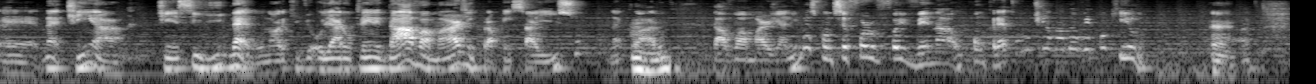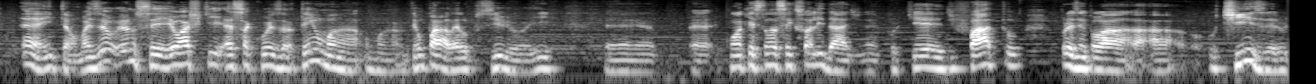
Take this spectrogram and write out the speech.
é, né, tinha tinha esse né, na hora que olharam o treino dava margem para pensar isso, né, claro, uhum. dava uma margem ali, mas quando você for foi ver na, o concreto não tinha nada a ver com aquilo. É. É, então, mas eu, eu não sei, eu acho que essa coisa tem uma, uma tem um paralelo possível aí é, é, com a questão da sexualidade, né? Porque de fato, por exemplo, a, a, o teaser,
